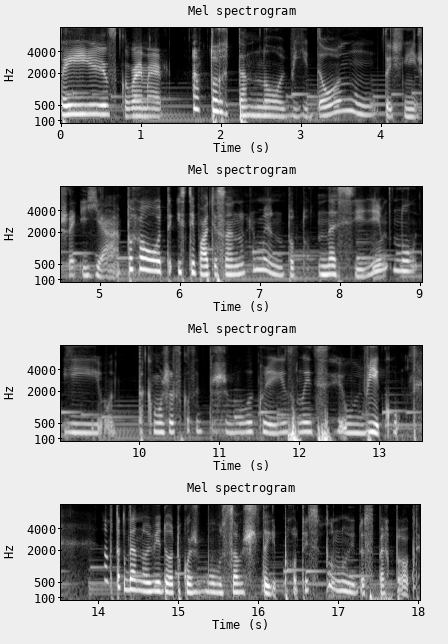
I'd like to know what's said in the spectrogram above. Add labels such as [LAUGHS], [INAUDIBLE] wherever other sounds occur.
Дисклеймер. Автор даного відео, ну точніше я, про от істіпатися над людьми, ну тобто насілі, ну і от, так можна сказати, дуже великої різниці у віку. Автор даного відео також був завжди проти сіпу, ну і до сих проти.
